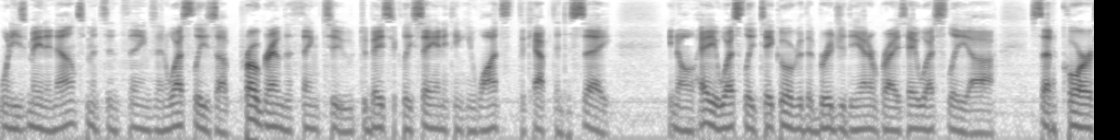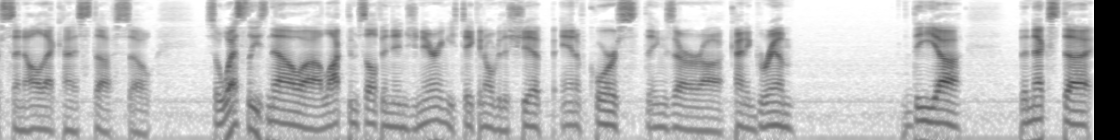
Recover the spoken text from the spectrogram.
when he's made announcements and things, and Wesley's uh, programmed the thing to to basically say anything he wants the captain to say. You know, hey Wesley, take over the bridge of the Enterprise. Hey Wesley, uh, set a course and all that kind of stuff. So. So Wesley's now uh, locked himself in engineering. He's taken over the ship, and of course things are kind of grim. The the next, uh,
